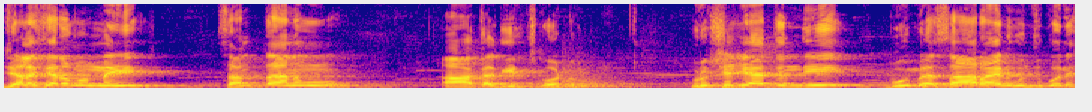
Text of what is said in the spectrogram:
జలచరములు ఉన్నాయి సంతానము ఆకలి తీర్చుకోవటం. వృక్షజాతి ఉంది భూమిలో సారాయిని గుంజుకొని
